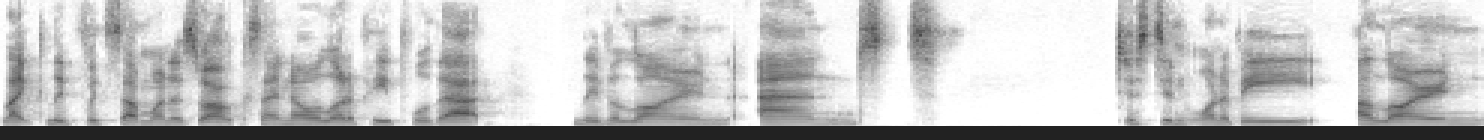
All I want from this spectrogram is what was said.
like live with someone as well because I know a lot of people that live alone and just didn't want to be alone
